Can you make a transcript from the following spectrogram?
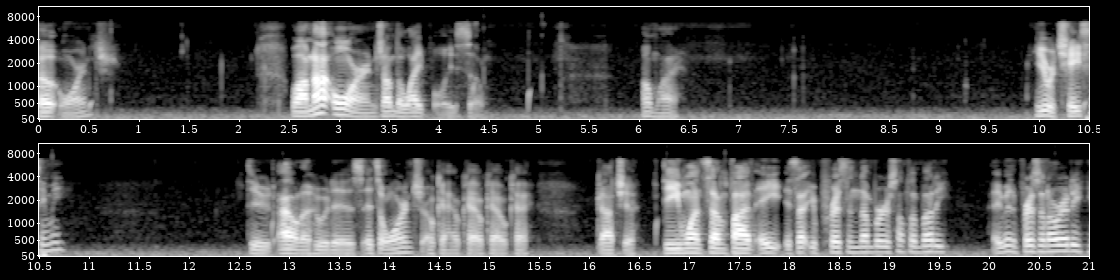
Vote orange. Well, I'm not orange. I'm the white boy, so. Oh my. You were chasing me? Dude, I don't know who it is. It's orange? Okay, okay, okay, okay. Gotcha. D1758. Is that your prison number or something, buddy? Have you been in prison already?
